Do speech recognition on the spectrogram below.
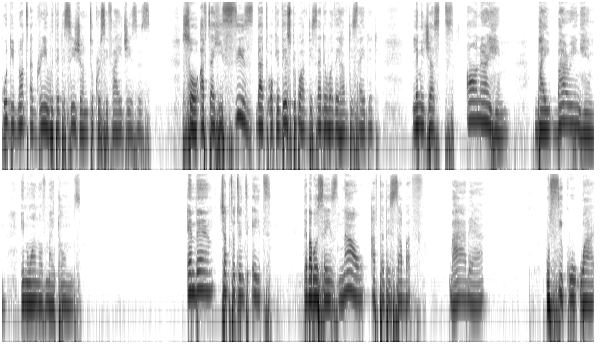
who did not agree with the decision to crucify Jesus. So after he sees that, okay, these people have decided what they have decided, let me just honor him by burying him in one of my tombs. And then, chapter 28, the bible says now after the sabbath baada usiku wa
